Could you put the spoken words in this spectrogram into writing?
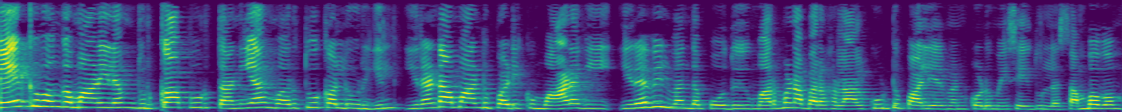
மேற்கு வங்க மாநிலம் துர்காப்பூர் தனியார் மருத்துவக் கல்லூரியில் இரண்டாம் ஆண்டு படிக்கும் மாணவி இரவில் வந்தபோது மர்ம நபர்களால் கூட்டு பாலியல் வன்கொடுமை செய்துள்ள சம்பவம்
